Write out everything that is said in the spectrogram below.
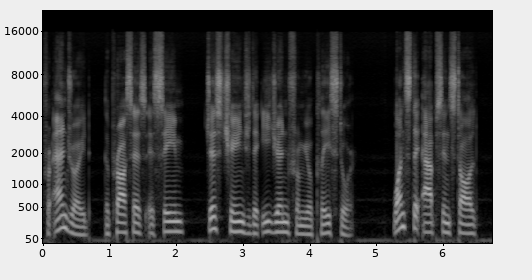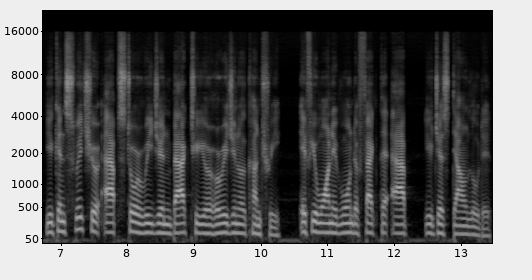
For Android, the process is same, just change the region from your Play Store. Once the app's installed, you can switch your App Store region back to your original country. If you want, it won't affect the app you just downloaded.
